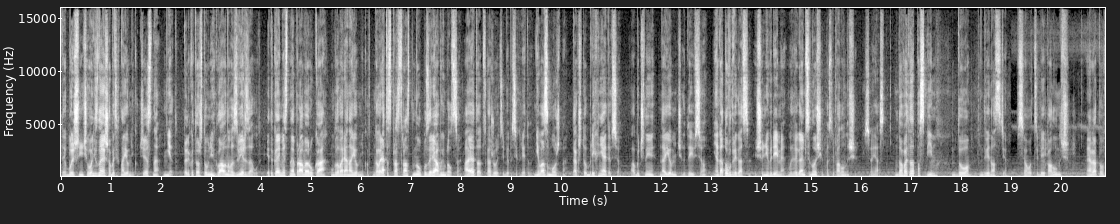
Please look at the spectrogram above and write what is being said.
Ты больше ничего не знаешь об этих наемниках? Честно? Нет. Только то, что у них главного зверь зовут. И такая местная правая рука у главаря наемников. Говорят, из пространственного пузыря выбрался. А это, скажу я тебе по секрету, невозможно. Так что брехня это все. Обычный наемничек, да и все. Я готов выдвигаться. Еще не время. Выдвигаемся ночью после полуночи. Все ясно. Ну давай тогда поспим до 12. Все, вот тебе и полуночь. Я готов.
